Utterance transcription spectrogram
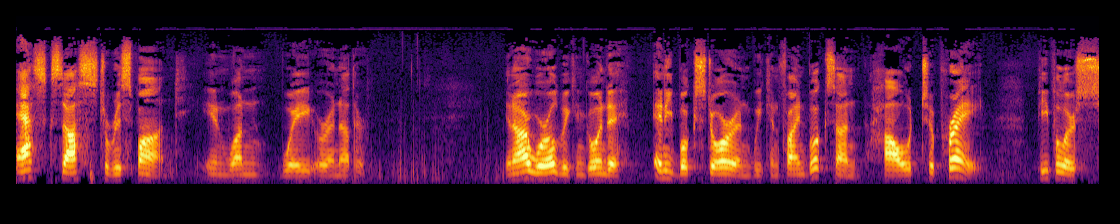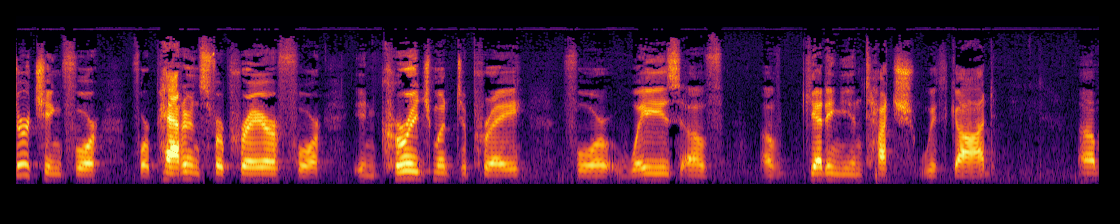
asks us to respond in one way or another. In our world, we can go into any bookstore and we can find books on how to pray. People are searching for, for patterns for prayer, for encouragement to pray, for ways of, of getting in touch with God. Um,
